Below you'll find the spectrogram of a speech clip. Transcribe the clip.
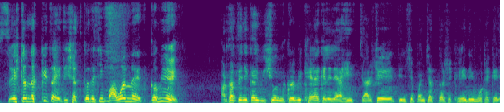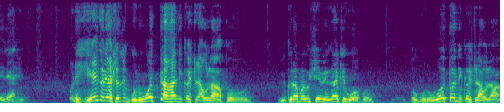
श्रेष्ठ नक्कीच आहे. ती शतकं त्याची बावन्न आहेत कमी आहेत. अर्थात त्यांनी काही विश्वविक्रमी खेळ्या केलेल्या आहेत. चारशे तीनशे पंच्याहत्तरशे खेळ त्यांनी मोठे केलेले आहेत. पण हे जरी असलं तरी गुणवत्ता हा निकष लावला आपण विक्रमाविषयी वेगळा ठेवू आपण तो गुणवत्ता निकष लावला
